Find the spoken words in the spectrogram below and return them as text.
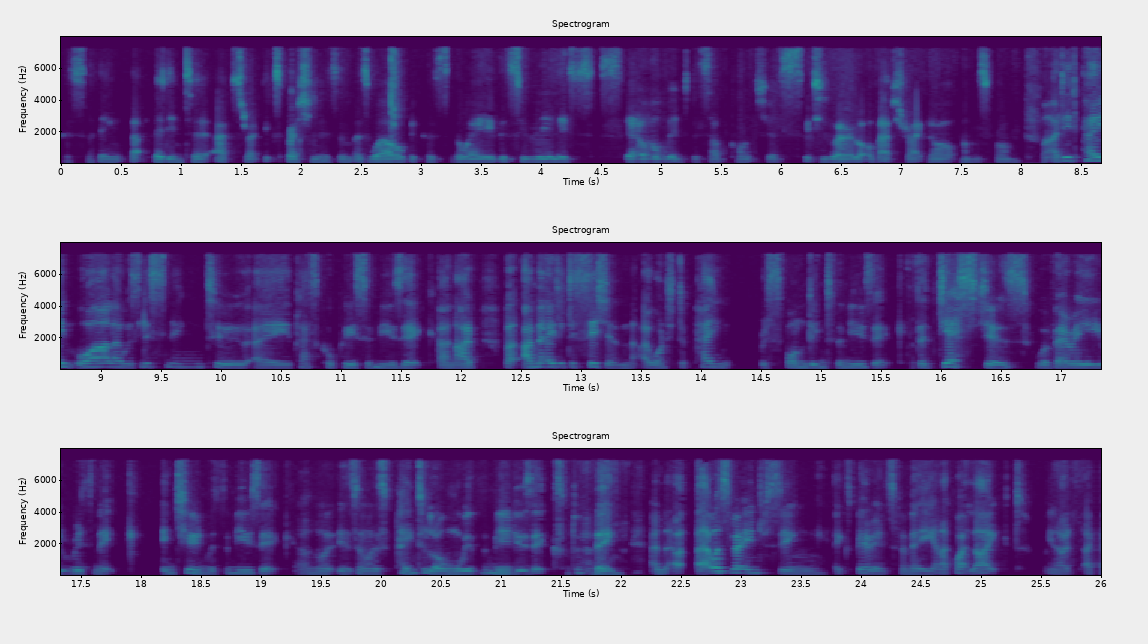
because I think that fed into abstract expressionism as well, because the way the surrealists delve into the subconscious, which is where a lot of abstract art comes from. I did paint while I was listening to a classical piece of music, and I but I made a decision. I wanted to paint responding to the music. The gestures were very rhythmic in tune with the music. It's almost paint along with the music sort of thing. And that was a very interesting experience for me. And I quite liked you know, I,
